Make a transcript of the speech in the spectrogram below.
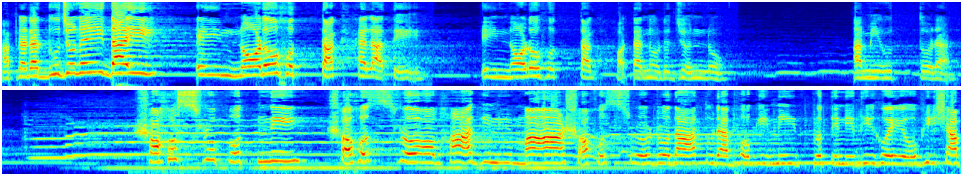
আপনারা দুজনেই দায়ী এই নরহত্যা খেলাতে, এই নরহত্যা ঘটানোর জন্য। আমি উত্তরা। সহস্র পত্নী, সহস্র অভাগিনী মা, সহস্র রোদাতুরা ভগিনীর প্রতিনিধি হয়ে অভিশাপ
